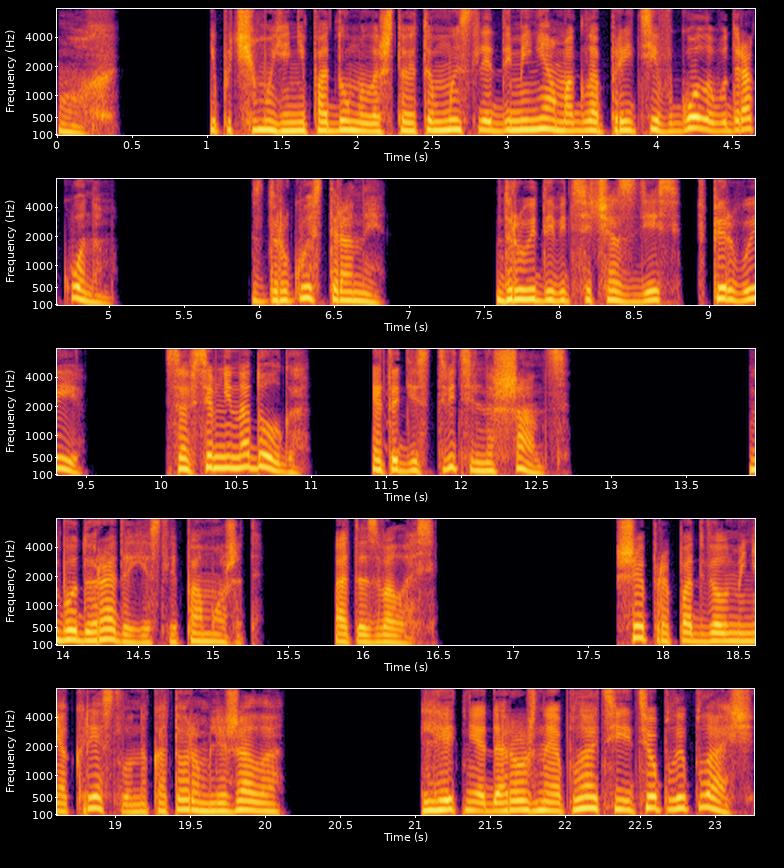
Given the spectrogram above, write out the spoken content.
Ох, и почему я не подумала, что эта мысль до меня могла прийти в голову драконам? С другой стороны, друиды ведь сейчас здесь, впервые. Совсем ненадолго. Это действительно шанс. Буду рада, если поможет, — отозвалась. Шепра подвел меня к креслу, на котором лежала Летнее дорожное платье и теплый плащ.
